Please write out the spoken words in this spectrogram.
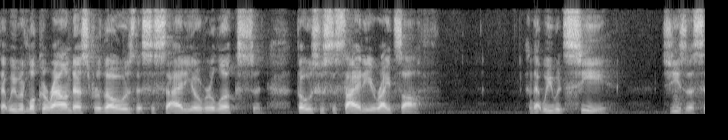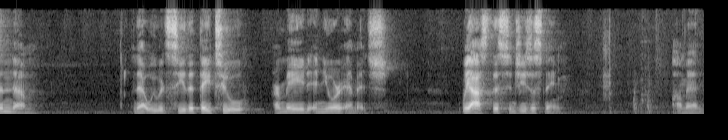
that we would look around us for those that society overlooks and those who society writes off, and that we would see Jesus in them, that we would see that they too are made in your image. We ask this in Jesus' name. Amen.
